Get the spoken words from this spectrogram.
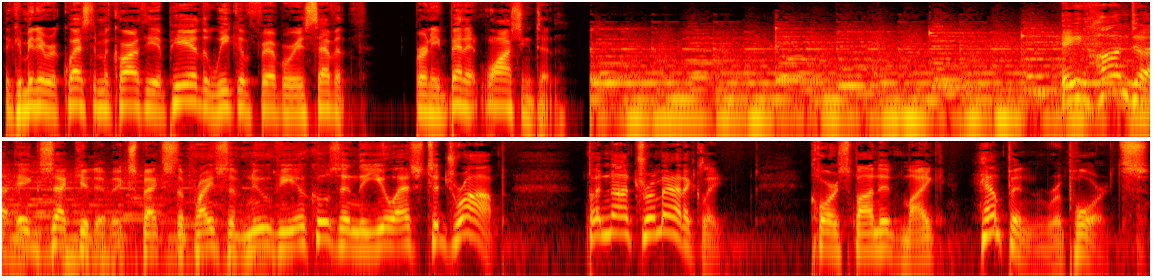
The committee requested McCarthy appear the week of February 7th. Bernie Bennett, Washington. A Honda executive expects the price of new vehicles in the U.S. to drop, but not dramatically. Correspondent Mike Hempen reports.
